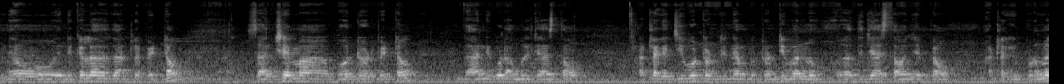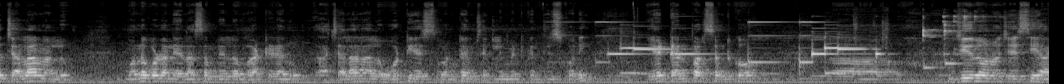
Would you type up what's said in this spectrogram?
మేము ఎన్నికల దాంట్లో పెట్టాం. సంక్షేమ బోర్డు ఒకటి పెట్టాం. దాన్ని కూడా అమలు చేస్తాం. అట్లాగే GO twenty number twenty one రద్దు చేస్తామని చెప్పాం. అట్లాగే ఇప్పుడున్న చలానాలు మొన్న కూడా నేను అసెంబ్లీలో మాట్లాడాను. ఆ చలానాలు ఓటీఎస్ వన్ టైం సెటిల్మెంట్ కింద తీసుకొని ఏ టెన్ పర్సెంట్కో జీరోనో చేసి ఆ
